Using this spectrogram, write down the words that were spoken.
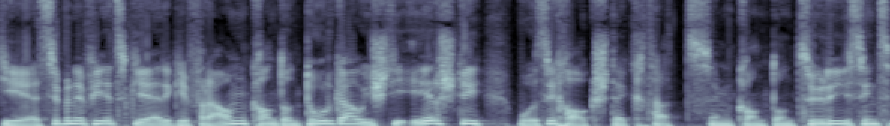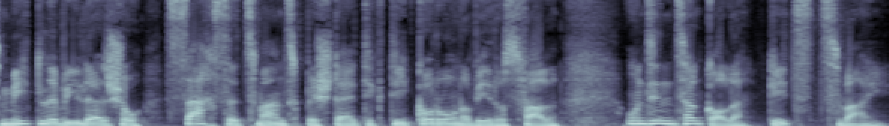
Die 47-jährige Frau im Kanton Thurgau ist die erste, die sich angesteckt hat. Im Kanton Zürich sind es mittlerweile schon 26 bestätigte Coronavirus-Fälle. Und in St. Gallen gibt es zwei.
